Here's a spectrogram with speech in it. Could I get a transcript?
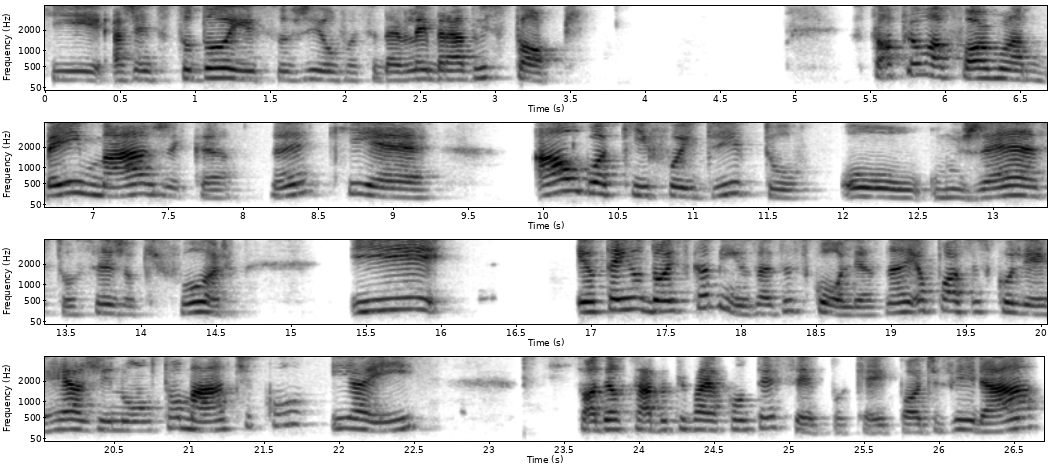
Que a gente estudou isso, Gil, você deve lembrar do STOP. Stop é uma fórmula bem mágica, né? Que é algo aqui foi dito, ou um gesto, ou seja o que for, e eu tenho dois caminhos, as escolhas, né? Eu posso escolher reagir no automático, e aí só Deus sabe o que vai acontecer, porque aí pode virar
